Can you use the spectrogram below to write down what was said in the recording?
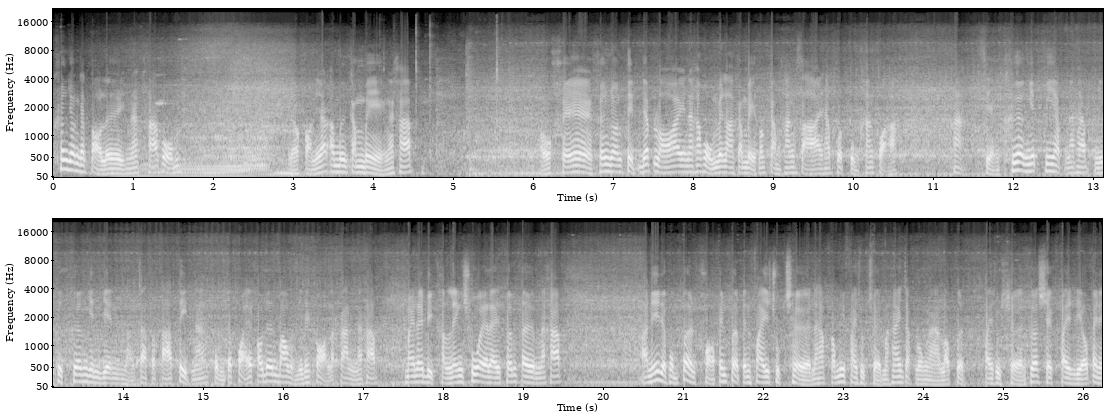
เครื่องยนต์กันต่อเลยนะครับผม เดี๋ยวขออนุญาตเอามือกำเบรกนะครับ โอเค เครื่องยนต์ติดเรียบร้อยนะครับ ผมเวลากำเบรกต้องกำข้างซ้ายนะครับกดปุ่มข้างขวาอะเสียงเครื่องเงียบๆนะครับนี่คือเครื่องเย็นๆหลังจากสตาร์ทติดนะ ผมจะปล่อยให้เขาเดินเบาแบบนี้ไปก่อนละกันนะครับ ไม่ได้บิดคันเร่งช่วยอะไรเพิ่มเติมนะครับ อันนี้เดี๋ยวผมเปิดขอเป็นเปิดเป็นไฟฉุกเฉินนะครับเขามีไฟฉุกเฉินมาให้จากโรงงาน เราเปิดไฟฉุกเฉินเพื่อเช็คไฟเลี้ยวไปใน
